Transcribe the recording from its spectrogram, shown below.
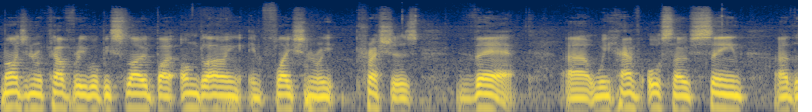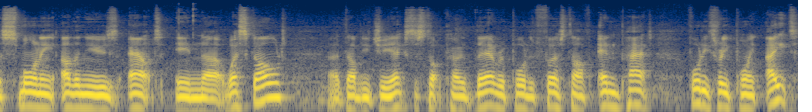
Margin recovery will be slowed by ongoing inflationary pressures there. Uh, we have also seen uh, this morning, other news out in uh, Westgold. Uh, WGX, the stock code there, reported first half NPAT 43.8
